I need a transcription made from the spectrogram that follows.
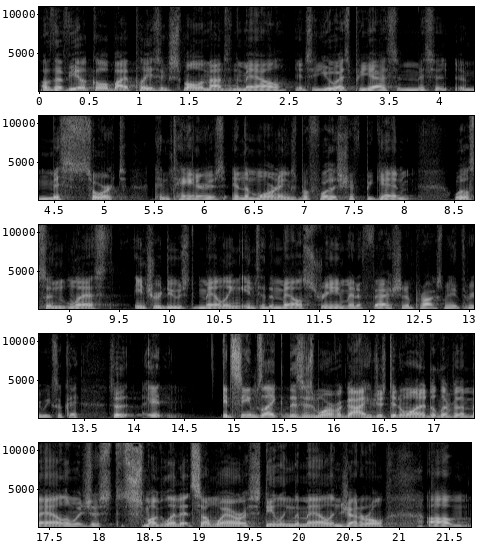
of the vehicle by placing small amounts of the mail into USPS and missort containers in the mornings before the shift began. Wilson last introduced mailing into the mail stream in a fashion approximately three weeks. Okay, so it it seems like this is more of a guy who just didn't want to deliver the mail and was just smuggling it somewhere or stealing the mail in general. Um,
